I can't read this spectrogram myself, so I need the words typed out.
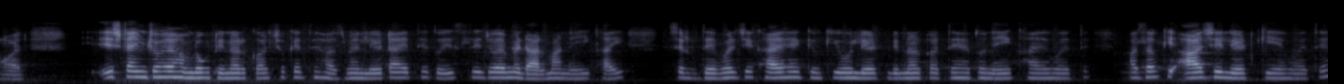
और इस टाइम जो है हम लोग डिनर कर चुके थे हस्बैंड लेट आए थे तो इसलिए जो है मैं डालमा नहीं खाई। सिर्फ़ देवर जी खाए हैं, क्योंकि वो लेट डिनर करते हैं तो नहीं खाए हुए थे। मतलब कि आज ही लेट किए हुए थे।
